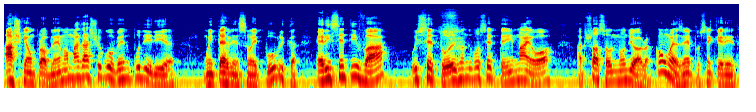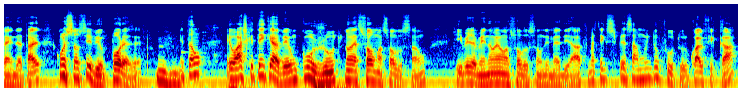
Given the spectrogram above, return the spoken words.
acho que é um problema, mas acho que o governo poderia, uma intervenção aí pública, era incentivar os setores onde você tem maior absorção de mão de obra. Como um exemplo, sem querer entrar em detalhes, construção civil, por exemplo. Uhum. Então, eu acho que tem que haver um conjunto, não é só uma solução, e veja bem, não é uma solução de imediato, mas tem que se pensar muito no futuro, qualificar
